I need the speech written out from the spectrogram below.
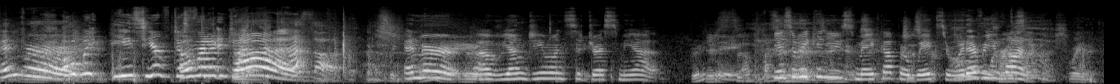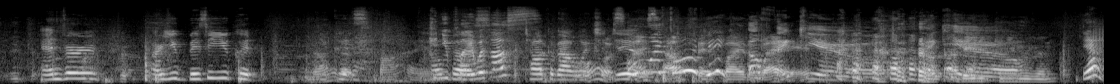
Enver. Oh wait, he's here just Oh for my. God. Dress up. Enver, uh, Young Jean wants to dress me up. Really? Yeah, so we can use makeup or wigs or whatever you Oh, want. Wait. Enver, are you busy? You could No, could that's fine. Can you help play with us? Talk about what Oh, to do. nice my God, outfit, yay. by the Oh, way. thank you. thank baby you. can you move in Yeah.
